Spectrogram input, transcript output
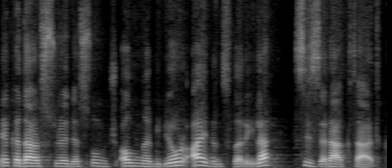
Ne kadar sürede sonuç alınabiliyor? Ayrıntılarıyla sizlere aktardık.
